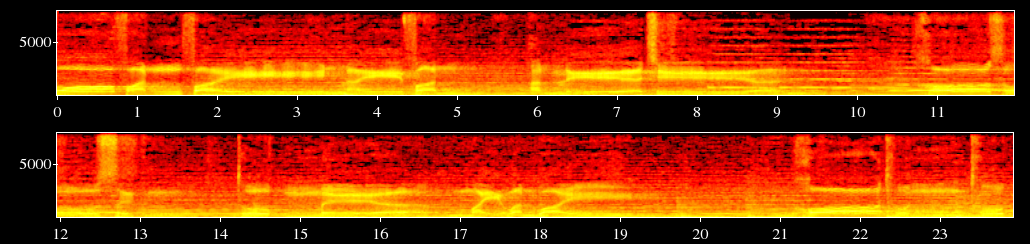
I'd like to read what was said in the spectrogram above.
โอ้ฝันไฟในฝัน อันเหลือเชื่อ ขอสู้ศึก ทุกเมื่อไม่หวันไหว ขอทนทุกข์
